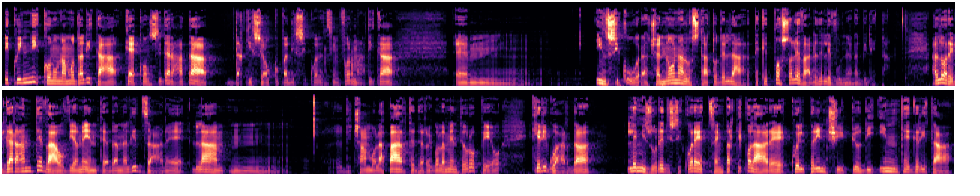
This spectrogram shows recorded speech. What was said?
e quindi con una modalità che è considerata da chi si occupa di sicurezza informatica ehm, insicura, cioè non allo stato dell'arte, che può sollevare delle vulnerabilità. Allora il garante va ovviamente ad analizzare la, mh, mm, diciamo, la parte del regolamento europeo che riguarda le misure di sicurezza, in particolare quel principio di integrità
